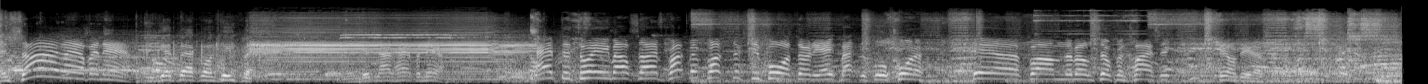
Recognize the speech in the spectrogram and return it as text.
And side layup in. And get back on defense. And did not happen there. After three, outside Putman front 64-38. Back to the fourth quarter here from the Myrtle Chaffin Classic here on DSN.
